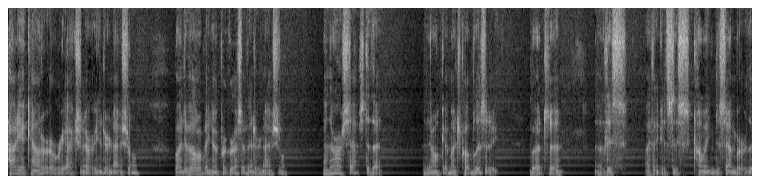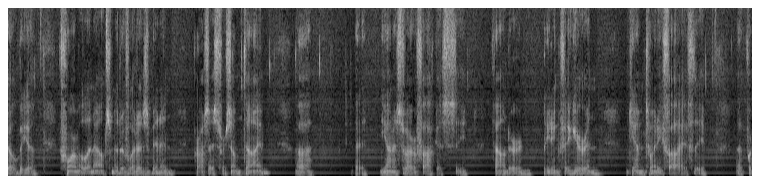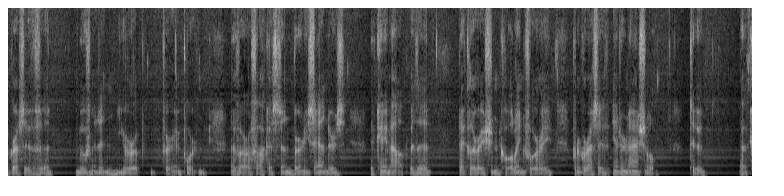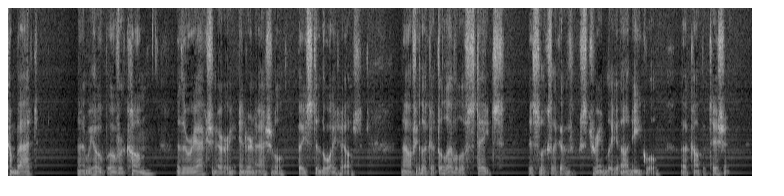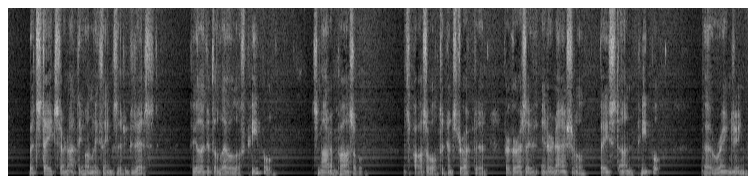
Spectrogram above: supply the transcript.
How do you counter a reactionary international? By developing a progressive international. And there are steps to that. They don't get much publicity, but uh, uh, this, I think it's this coming December, there'll be a formal announcement of what has been in process for some time. Uh, uh, Yanis Varoufakis, the founder and leading figure in DiEM25, the uh, progressive uh, movement in Europe, very important. Varoufakis and Bernie Sanders that came out with a declaration calling for a progressive international to uh, combat and we hope overcome the reactionary international based in the White House. Now, if you look at the level of states, this looks like an extremely unequal uh, competition. But states are not the only things that exist. If you look at the level of people, it's not impossible. It's possible to construct a progressive international based on people, uh, ranging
